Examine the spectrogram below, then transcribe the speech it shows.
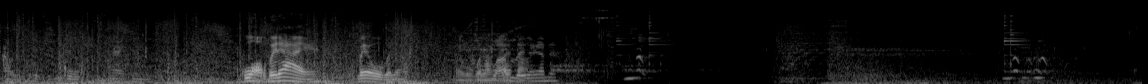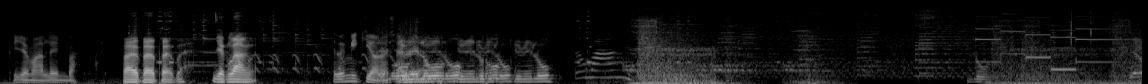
เอาไอ้เหี้ยทิ้งกูง่ายขึ้นกูออกไม่ได้เวลไปแล้วแต่กูกำลังว้าไปวเลต่ยอแล้วกันนะพี่จะมาเล่นปะไปไปไปไปแยกล่างละ จะไม่มีเกี่ยวนะอใช่ยู่ไหมในรูอยู่ในรูอยู่ในรูระวัง รู Get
